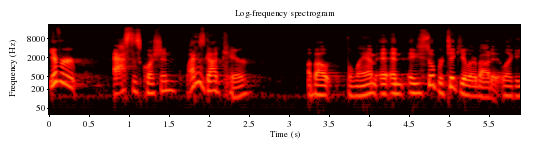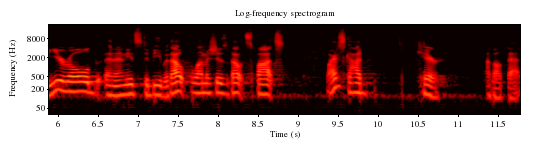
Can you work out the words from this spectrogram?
You ever ask this question? Why does God care about the lamb? And, and he's so particular about it, like a year old, and it needs to be without blemishes, without spots. Why does God care about that?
